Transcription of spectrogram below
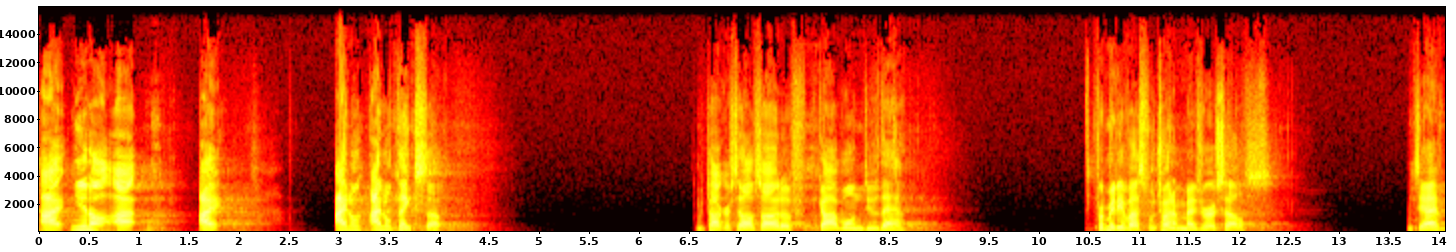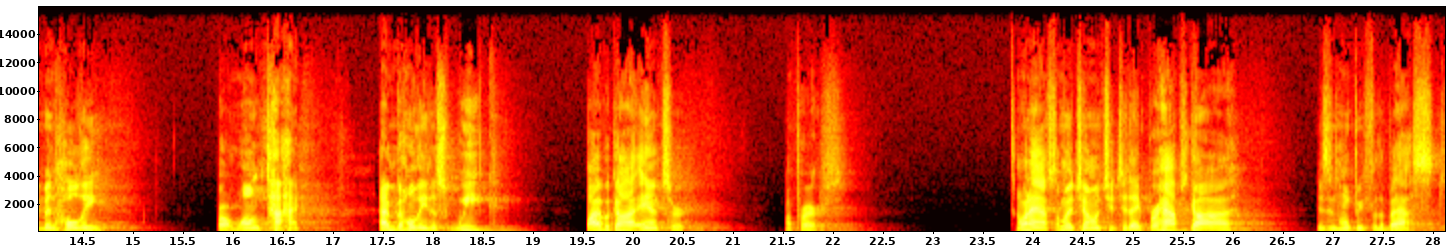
I, you know, I, I, I, don't, I don't think so. We talk ourselves out of God won't do that. For many of us, we're trying to measure ourselves and say, I haven't been holy for a long time. I haven't been holy this week. Why would God answer my prayers? I want to ask, I'm going to challenge you today. Perhaps God isn't hoping for the best.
